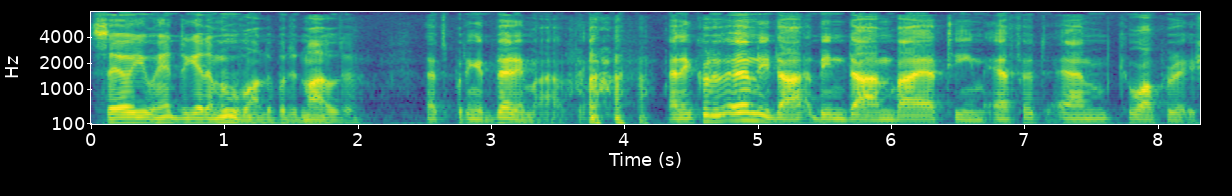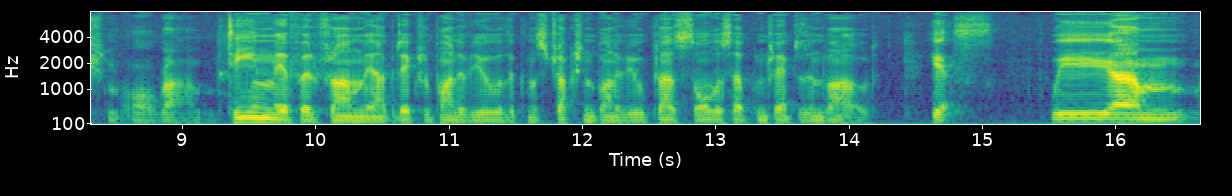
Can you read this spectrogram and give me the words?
So you had to get a move on, to put it milder. That's putting it very mildly. and it could have only do- been done by a team effort and cooperation all round. Team effort from the architectural point of view, the construction point of view, plus all the subcontractors involved. Yes. We um,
